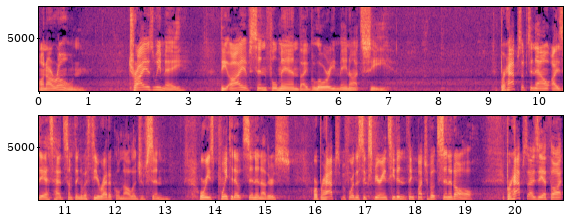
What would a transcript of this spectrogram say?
on our own. Try as we may, the eye of sinful man thy glory may not see. Perhaps up to now, Isaiah has had something of a theoretical knowledge of sin, or he's pointed out sin in others, or perhaps before this experience, he didn't think much about sin at all. Perhaps Isaiah thought,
